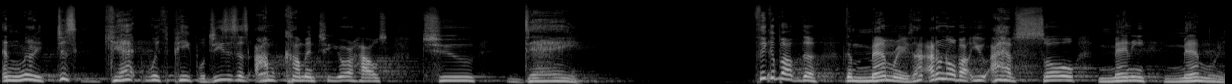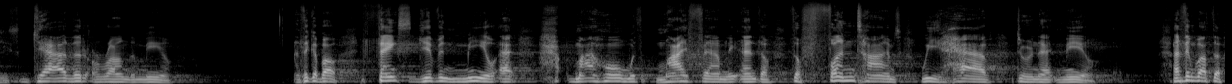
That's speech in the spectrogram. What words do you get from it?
And literally, just get with people. Jesus says, I'm coming to your house today. Think about the, the memories. I, I don't know about you, I have so many memories gathered around the meal. I think about Thanksgiving meal at my home with my family and the, the fun times we have during that meal. I think about the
